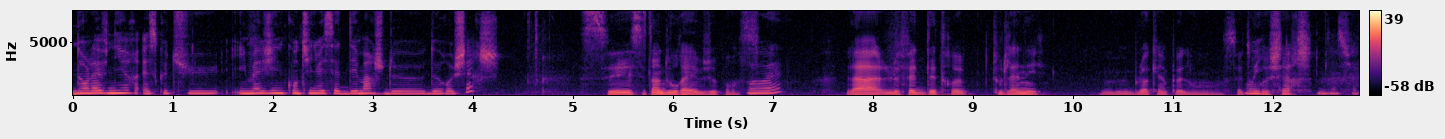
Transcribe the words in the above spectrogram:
dans l'avenir, est-ce que tu imagines continuer cette démarche de, de recherche? C'est un doux rêve, je pense. Ouais. Là, le fait d'être toute l'année me bloque un peu dans cette Oui. recherche. Bien sûr.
